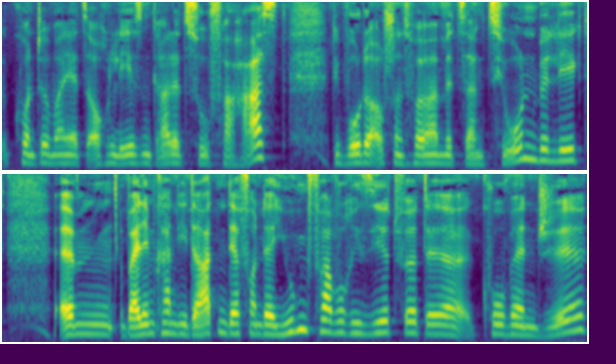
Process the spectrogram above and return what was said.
äh, konnte man jetzt auch lesen, geradezu verhasst. Die wurde auch schon zweimal mit Sanktionen belegt. Ähm, bei dem Kandidaten, der von der Jugend favorisiert wird, der Ko Wen-je,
